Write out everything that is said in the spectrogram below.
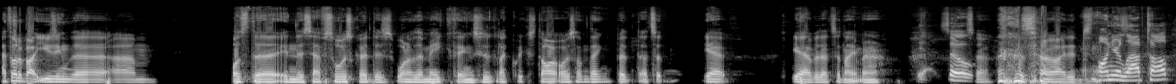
I thought about using the um, what's the in the Ceph source code. There's one of the make things like quick start or something, but that's a yeah, yeah, but that's a nightmare. Yeah. So, so, so I didn't. On your laptop,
